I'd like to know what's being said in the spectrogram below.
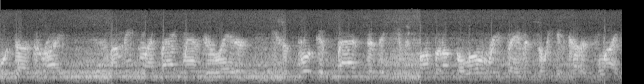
who doesn't, right? I'm meeting my bank manager later. He's a crooked bastard that keeps bumping up the loan repayment so he can cut a slice.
